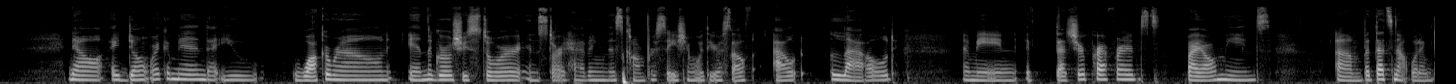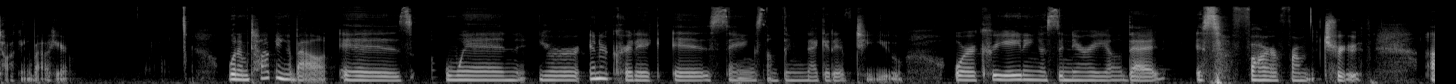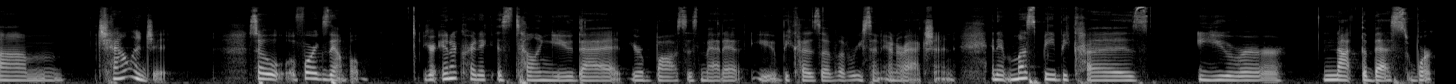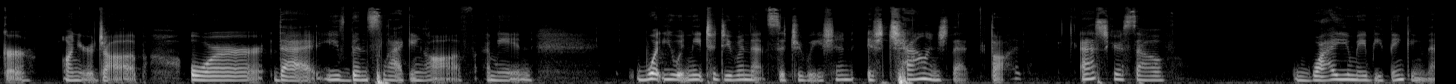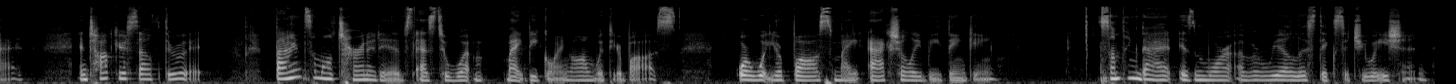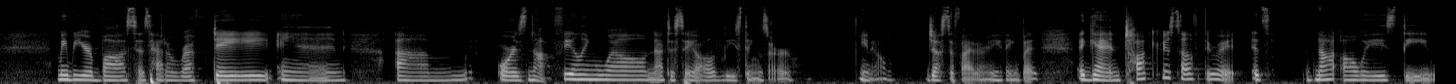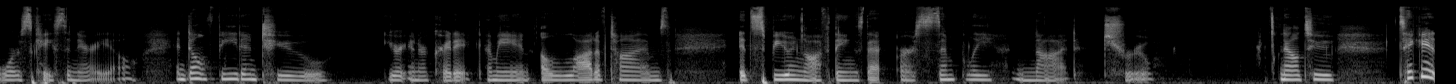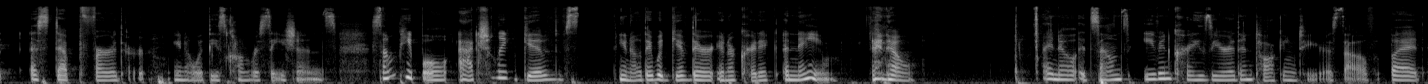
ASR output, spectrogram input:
Now, I don't recommend that you walk around in the grocery store and start having this conversation with yourself out loud. I mean, if that's your preference, by all means, um, but that's not what I'm talking about here. What I'm talking about is when your inner critic is saying something negative to you or creating a scenario that is far from the truth. Um, challenge it. So, for example, your inner critic is telling you that your boss is mad at you because of a recent interaction, and it must be because you're not the best worker on your job or that you've been slacking off. I mean, what you would need to do in that situation is challenge that thought. Ask yourself why you may be thinking that and talk yourself through it. Find some alternatives as to what might be going on with your boss or what your boss might actually be thinking. Something that is more of a realistic situation. Maybe your boss has had a rough day and um, or is not feeling well. Not to say all of these things are, you know, justified or anything, but again, talk yourself through it. It's not always the worst case scenario. And don't feed into your inner critic. I mean, a lot of times it's spewing off things that are simply not true. Now, to take it a step further, you know, with these conversations, some people actually give you know, they would give their inner critic a name. I know. I know it sounds even crazier than talking to yourself, but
